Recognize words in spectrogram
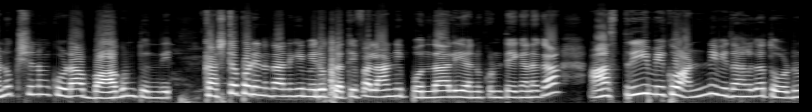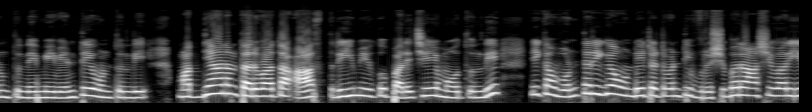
అనుక్షణం కూడా బాగుంటుంది. కష్టపడిన దానికి మీరు ప్రతిఫలాన్ని పొందాలి అనుకుంటే గనక ఆ స్త్రీ మీకు అన్ని విధాలుగా తోడుంటుంది మీ వెంటే ఉంటుంది. మధ్యాహ్నం తర్వాత ఆ స్త్రీ మీకు పరిచయం అవుతుంది. ఇక ఒంటరిగా ఉండేటటువంటి వృషభ రాశి వారు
